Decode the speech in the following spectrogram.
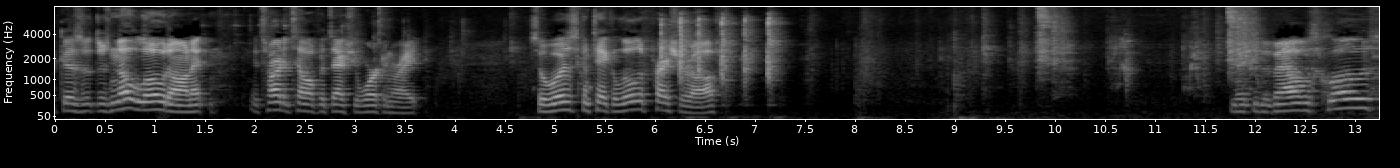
because there's no load on it, it's hard to tell if it's actually working right. So we're just going to take a little of the pressure off. Make sure the valve is closed.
